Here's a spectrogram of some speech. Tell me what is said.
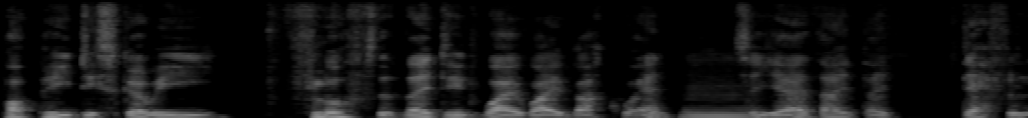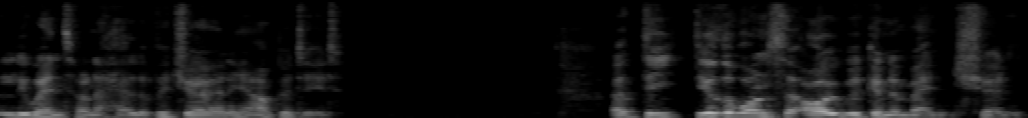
poppy disco-y fluff that they did way way back when. Mm. So yeah, they they definitely went on a hell of a journey. ABBA did. Uh, the the other ones that I was going to mention,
